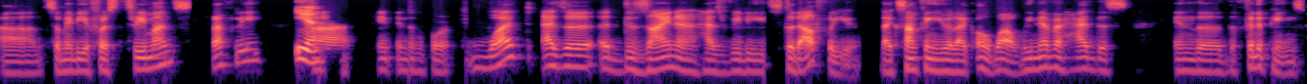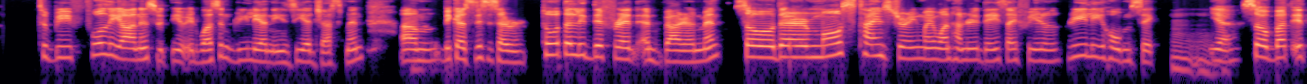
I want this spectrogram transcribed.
Um, so maybe your first three months, roughly, Yeah. uh, in, in Singapore. What, as a, a designer, has really stood out for you? Like something you're like, oh, wow, we never had this in the, the Philippines. to be fully honest with you, it wasn't really an easy adjustment um, because this is a totally different environment. So there are most times during my 100 days I feel really homesick. Mm-mm. Yeah. So, but it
